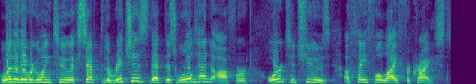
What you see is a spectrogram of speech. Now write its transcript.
whether they were going to accept the riches that this world had to offer or to choose a faithful life for Christ.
